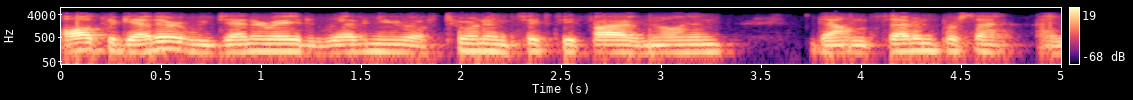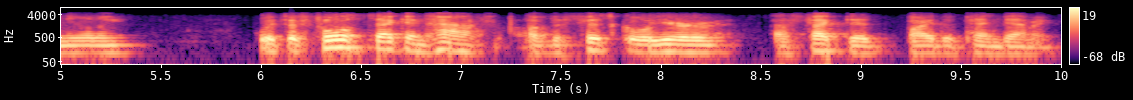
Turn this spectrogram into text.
Altogether, we generated revenue of 265 million, down 7% annually, with the full second half of the fiscal year affected by the pandemic.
